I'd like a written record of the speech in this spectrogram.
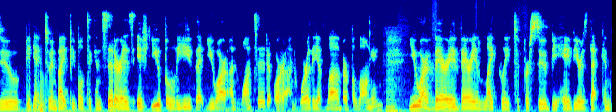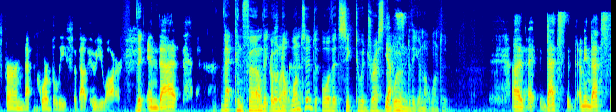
to begin to invite people to consider is if you believe that you are unwanted or unworthy of love or belonging, mm. you are very, very likely to pursue behaviors that confirm that core belief about who you are. The, and that that confirm oh, that you're not wanted or that seek to address the yes. wound that you're not wanted uh, that's i mean that's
